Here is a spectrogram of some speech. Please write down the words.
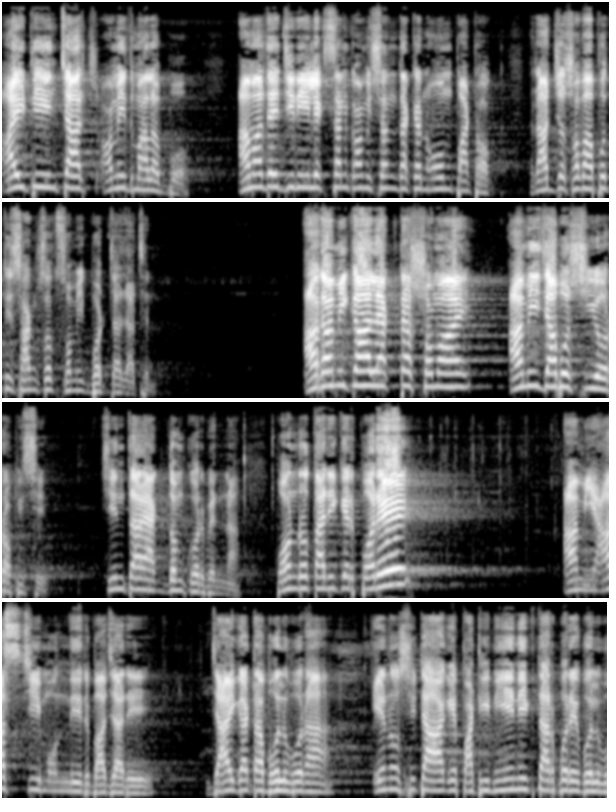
IT incharge Amit Malviya, আমাদের যিনি ইলেকশন কমিশন দেখেন ওম পাঠক, রাজ্য সভাপতি সাংসদ শ্রমিক ভট্টাচার্য আছেন। আগামীকাল একটার সময় আমি যাব সিওর অফিসে। চিন্তা একদম করবেন না। পনেরো তারিখের পরে আমি আসছি মন্দির বাজারে। জায়গাটা বলব না, এনওসিটা আগে পার্টি নিয়ে নিক, তারপরে বলব।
